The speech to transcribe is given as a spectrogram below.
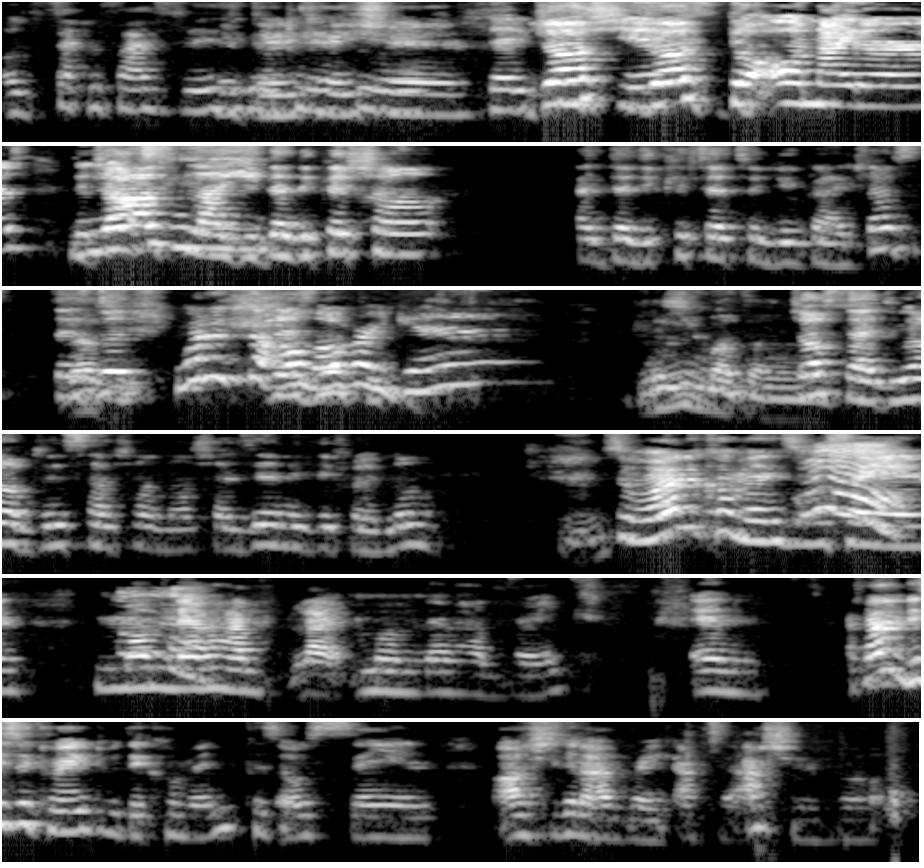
all the sacrifices Your you're gonna put into it. dedication. Dedication, Just- just- the all nighters, the Just like the dedication I dedicated to you guys. Just there's no You wanna do that There's all no- over again? Doesn't matter. just like the way I'm doing Sasha and Asha. Is it any different? No. So one of the comments was saying, "Mom never had like mom never had break," and I kind of disagreed with the comment because I was saying, "Oh, she's gonna have break after Asher," but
